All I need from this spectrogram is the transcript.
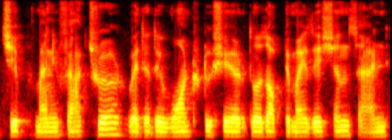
chip manufacturer whether they want to share those optimizations and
